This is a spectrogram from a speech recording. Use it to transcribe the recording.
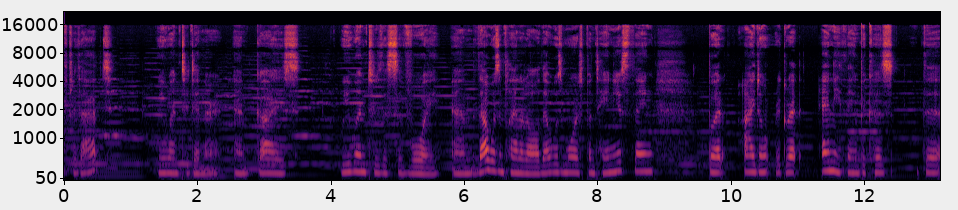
After that, we went to dinner. And guys, we went to the Savoy, and that wasn't planned at all. That was more a spontaneous thing. But I don't regret anything because the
